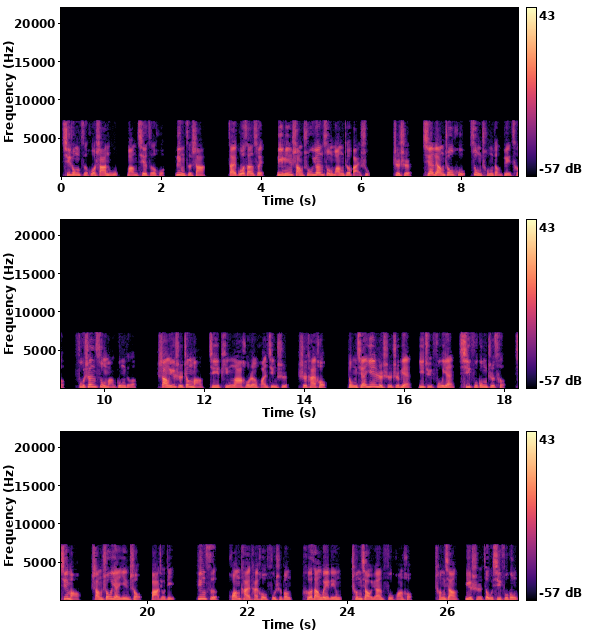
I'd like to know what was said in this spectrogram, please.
其中子获杀奴，莽切则获，令自杀。在国三岁，吏民上书冤送亡者百数。至是，贤良周护、宋崇等对策，附身宋莽功德。上于是征莽及平阿侯人还京师，失太后。董贤因日食之变，以举赴宴西福宫之策。辛卯，上收宴印绶，罢就地。丁巳，皇太太后傅氏崩，合葬卫陵，称孝元父皇后。丞相、御史奏西福公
